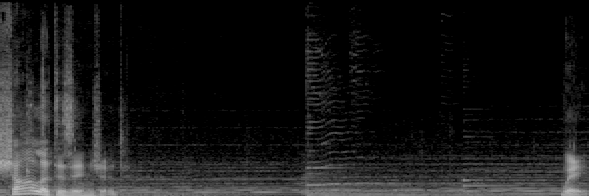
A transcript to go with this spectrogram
Charlotte is injured. Wait.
